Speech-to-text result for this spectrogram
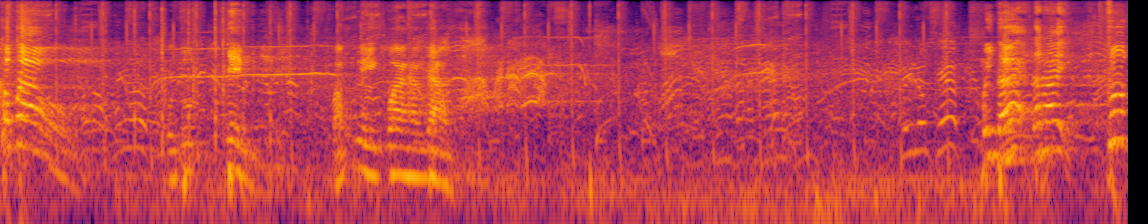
không vào cú sút chìm bóng đi qua hàng rào. Minh Thế rất hay sút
